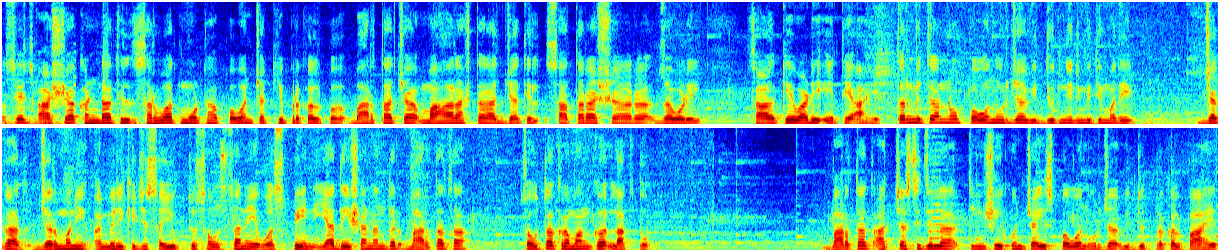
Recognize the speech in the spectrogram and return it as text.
तसेच आशिया खंडातील सर्वात मोठा पवनचक्की प्रकल्प भारताच्या महाराष्ट्र राज्यातील सातारा शहराजवळील चाळकेवाडी येथे आहे. तर मित्रांनो पवन ऊर्जा विद्युत निर्मितीमध्ये जगात जर्मनी अमेरिकेची संयुक्त संस्थाने व स्पेन या देशानंतर भारताचा चौथा क्रमांक लागतो. भारतात आजच्या स्थितीला तीनशे एकोणचाळीस पवन ऊर्जा विद्युत प्रकल्प आहेत.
